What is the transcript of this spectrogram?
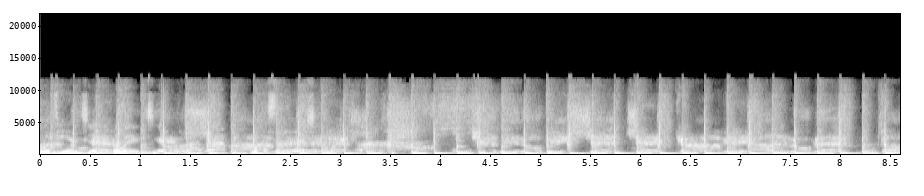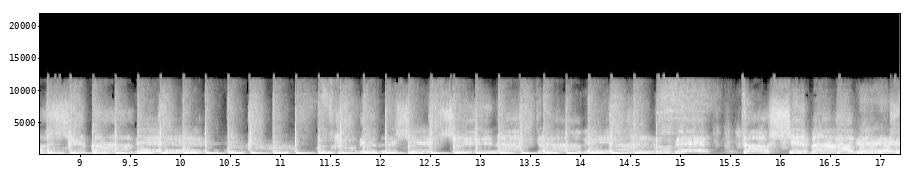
播间。祝各位节日快乐，晚上开心，欢迎你们！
